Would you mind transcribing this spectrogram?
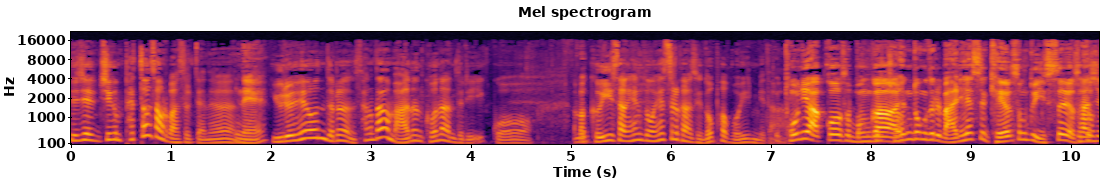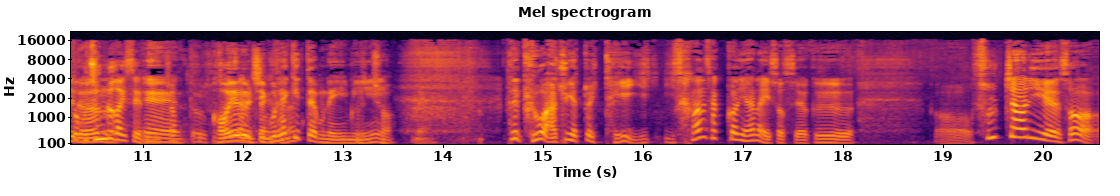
근데 이제 지금 패턴상으로 봤을 때는 네. 유료 회원들은 상당한 많은 권한들이 있고 아마 그 이상 행동을 했을 가능성이 높아 보입니다. 돈이 아까워서 뭔가 그렇죠. 행동들을 많이 했을 개연성도 있어요, 또- 또 사실은. 그 증거가 있어야 예, 되겠죠. 또 수사자 거액을. 지불했기 때문에 이미. 그렇죠. 네. 근데 그 와중에 또 되게 이, 이상한 사건이 하나 있었어요. 그 어, 술자리에서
